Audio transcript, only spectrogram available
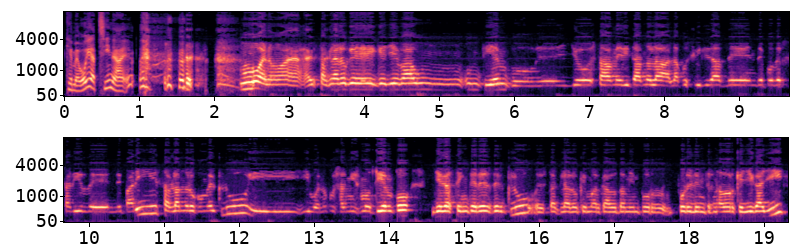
que me voy a China, eh? bueno, eh, está claro que, lleva un tiempo yo estaba meditando la, posibilidad de, poder salir de, París, hablándolo con el club y, bueno, pues al mismo tiempo llega este interés del club, está claro que marcado también por, por el entrenador que llega allí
